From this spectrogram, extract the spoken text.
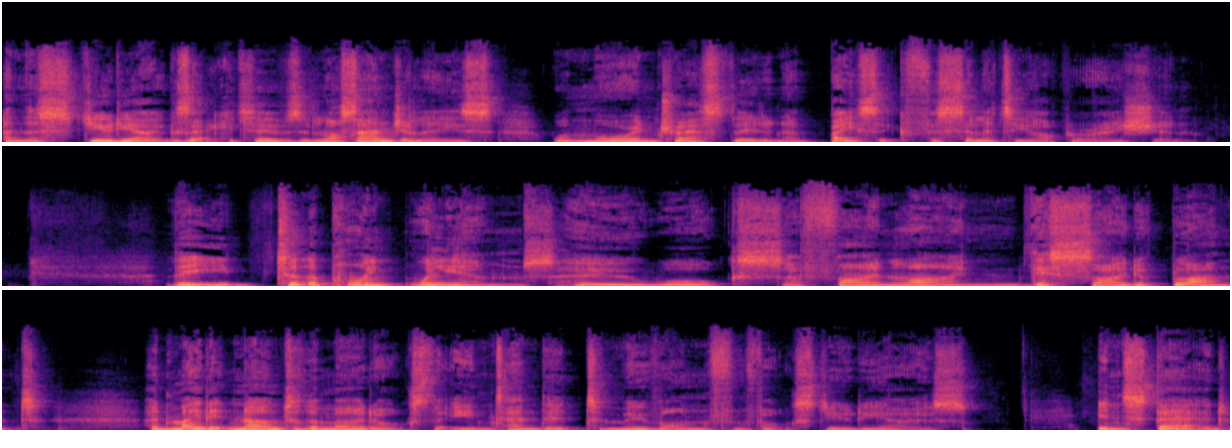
And the studio executives in Los Angeles were more interested in a basic facility operation. The to the point Williams, who walks a fine line this side of blunt, had made it known to the Murdochs that he intended to move on from Fox Studios. Instead,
